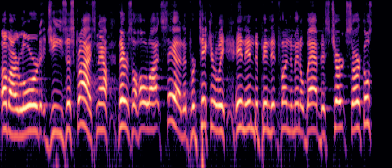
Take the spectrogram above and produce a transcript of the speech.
of our Lord Jesus Christ. Now, there's a whole lot said, particularly in independent fundamental Baptist church circles.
